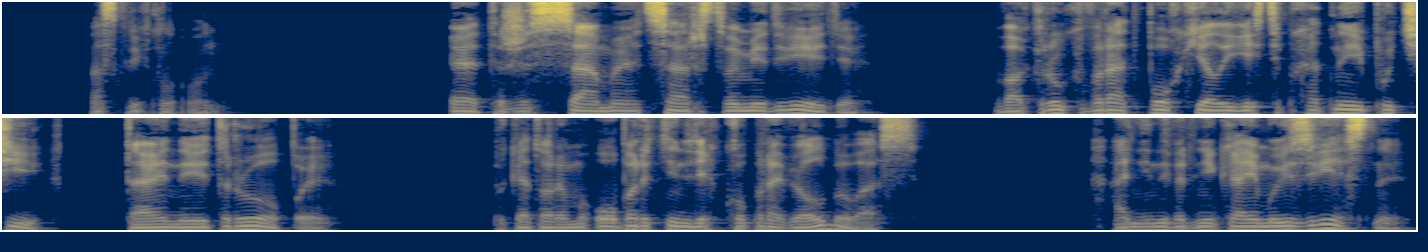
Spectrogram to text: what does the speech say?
— воскликнул он. «Это же самое царство медведя. Вокруг врат Похьела есть обходные пути, тайные тропы, по которым оборотень легко провел бы вас. Они наверняка ему известны.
